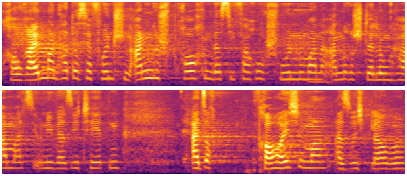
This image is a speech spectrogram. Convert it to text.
Frau Reinmann hat das ja vorhin schon angesprochen, dass die Fachhochschulen nun mal eine andere Stellung haben als die Universitäten, als auch Frau Heuchemer. Also ich glaube.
